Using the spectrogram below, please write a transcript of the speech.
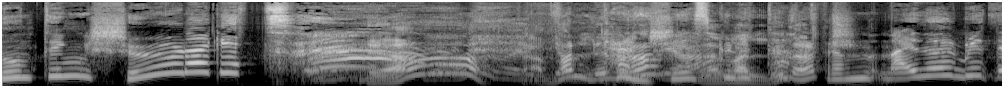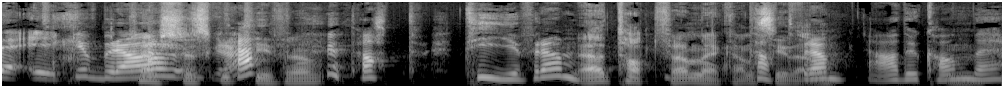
Noen ting sjøl, da, gitt. Ja, det er veldig bra. Kanskje jeg skulle tatt fram Nei, det blir- det er ikke bra. Kanskje jeg skulle tatt fram. Tatt tie fram. Ja, tatt fram, jeg kan Tatt si det. fram. Ja, du kan det.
